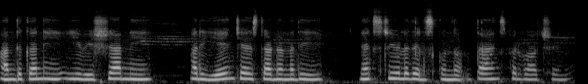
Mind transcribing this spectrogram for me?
అందుకని ఈ విషయాన్ని మరి ఏం చేస్తాడన్నది నెక్స్ట్ వీడియోలో తెలుసుకుందాం. Thanks for watching.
